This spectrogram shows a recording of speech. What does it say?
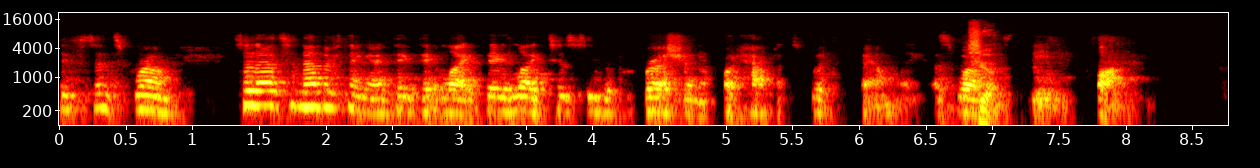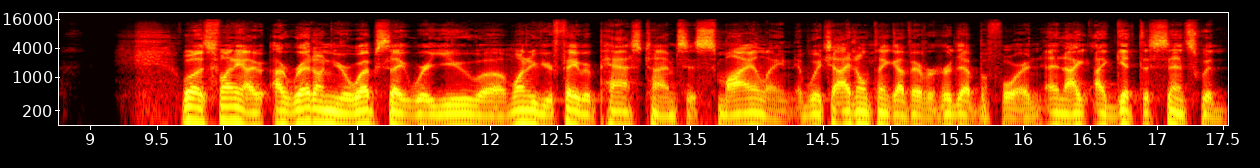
they've since grown. So that's another thing I think they like. They like to see the progression of what happens with the family as well sure. as the plot. Well, it's funny. I, I, read on your website where you uh, one of your favorite pastimes is smiling, which I don't think I've ever heard that before. And, and I, I, get the sense with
